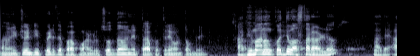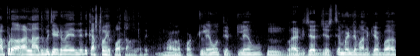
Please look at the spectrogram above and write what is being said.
మనం ఇటువంటివి పెడితే పాపం వాళ్ళకి చూద్దామనే తాపత్రయం ఉంటుంది. అభిమానం కొద్దీ వస్తారు వాళ్ళు. అదే. అప్పుడు వాళ్ళని అదుపు చేయడం అనేది కష్టమైపోతూ ఉంటుంది. వాళ్ళని కొట్టలేము తిట్టలేము. ఉమ్. లాఠీ చార్జ్ చేస్తే మళ్ళీ మనకే బాధ.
